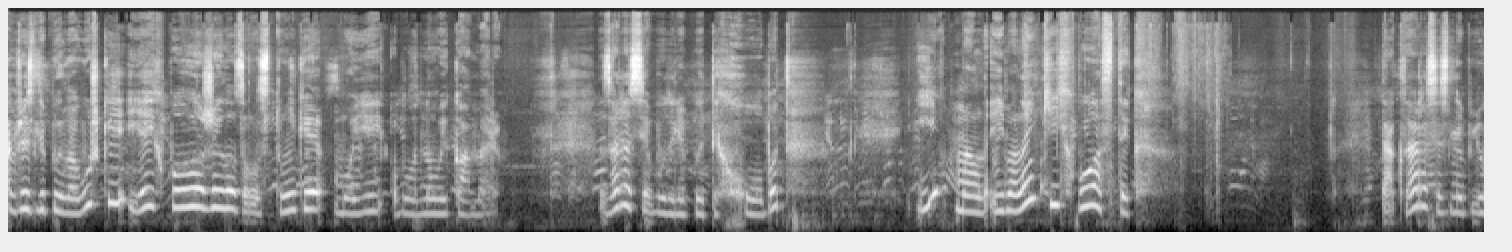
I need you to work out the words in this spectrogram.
Вже зліпила вушки, і я їх положила за листунки моєї обладнової камери. Зараз я буду ліпити хобот і, мал... і маленький хвостик. Так, зараз я зліплю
